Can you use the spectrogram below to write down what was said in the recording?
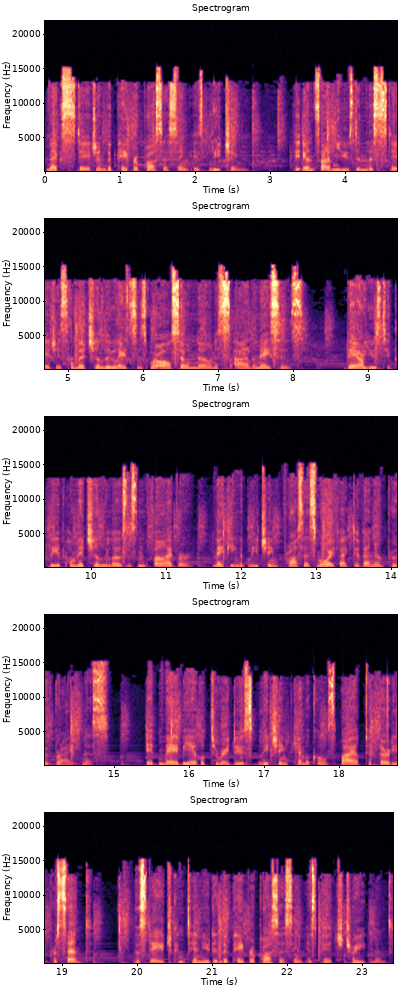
Next stage in the paper processing is bleaching. The enzyme used in this stage is hemicellulases or also known as xylanases. They are used to cleave hemicelluloses and fiber, making the bleaching process more effective and improve brightness. It may be able to reduce bleaching chemicals by up to 30%. The stage continued in the paper processing is pitch treatment.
